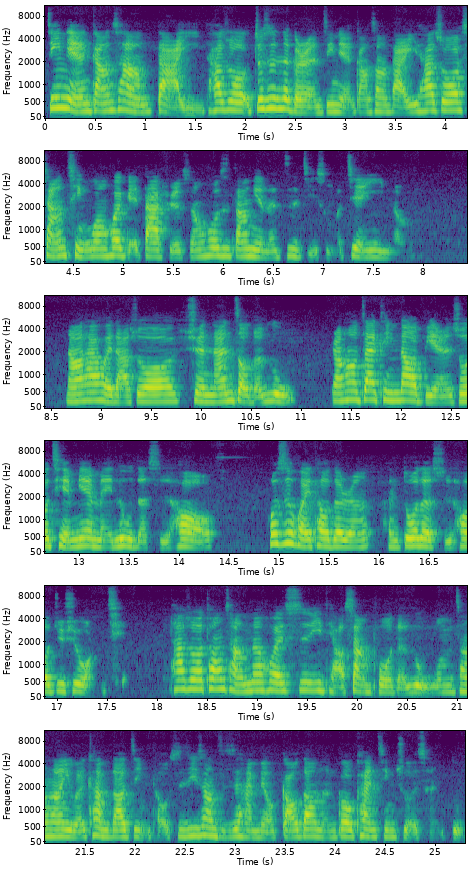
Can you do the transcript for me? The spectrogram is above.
今年刚上大一，他说就是那个人今年刚上大一，他说想请问会给大学生或是当年的自己什么建议呢？然后他回答说，选难走的路。然后在听到别人说前面没路的时候，或是回头的人很多的时候，继续往前。他说，通常那会是一条上坡的路，我们常常以为看不到尽头，实际上只是还没有高到能够看清楚的程度。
